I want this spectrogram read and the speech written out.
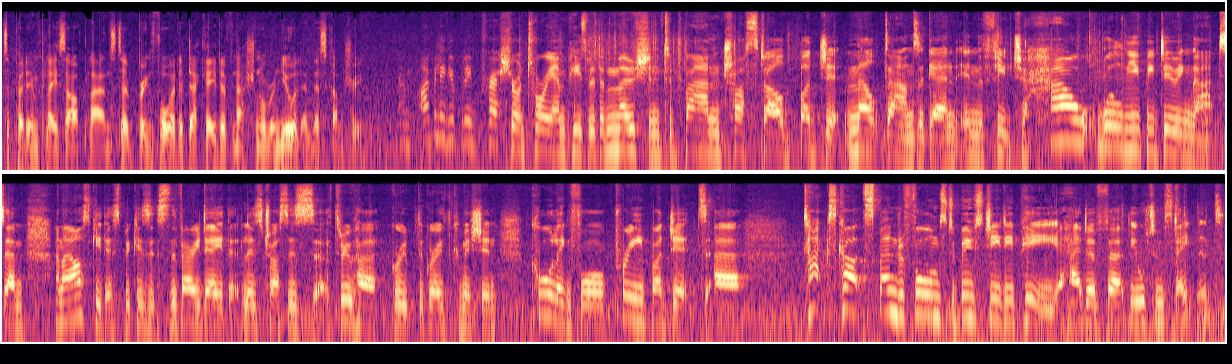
to put in place our plans to bring forward a decade of national renewal in this country. I believe you're putting pressure on Tory MPs with a motion to ban Truss style budget meltdowns again in the future. How will you be doing that? Um, and I ask you this because it's the very day that Liz Truss is, uh, through her group, the Growth Commission, calling for pre budget. Uh, tax cuts, spend reforms to boost GDP ahead of uh, the autumn statement.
